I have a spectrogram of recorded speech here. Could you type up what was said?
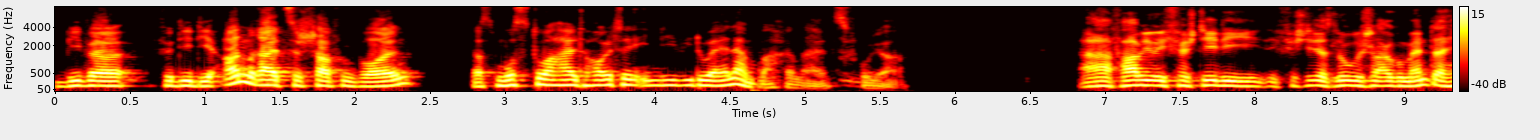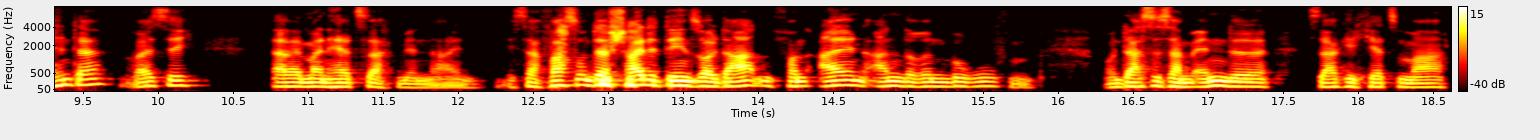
wie wir für die die Anreize schaffen wollen, das musst du halt heute individueller machen als früher. Ah, Fabio, ich verstehe die, ich verstehe das logische Argument dahinter, weiß ich. Aber mein Herz sagt mir nein. Ich sage, was unterscheidet den Soldaten von allen anderen Berufen? Und das ist am Ende, sage ich jetzt mal,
